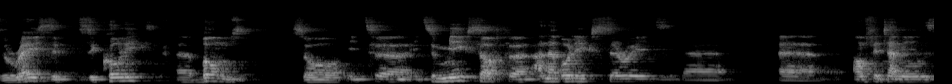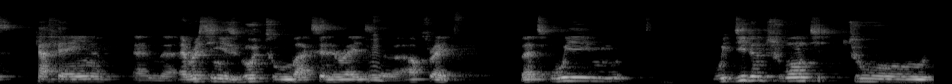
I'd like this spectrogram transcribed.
the race. They, they call it uh, bombs. So it's, uh, it's a mix of uh, anabolic steroids, uh, uh, amphetamines, caffeine, and uh, everything is good to accelerate mm. the heart rate. But we we didn't want to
